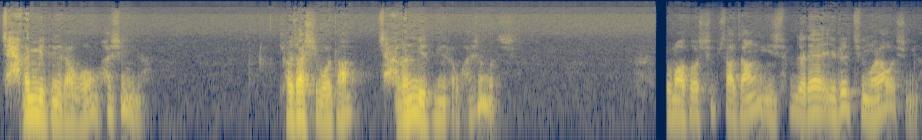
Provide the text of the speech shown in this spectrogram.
작은 믿음이라고 하십니다. 겨자씨보다 작은 믿음이라고 하시는 것이죠. 로마서 14장 23절에 이를 증언하고 있습니다.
